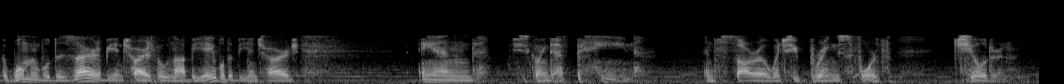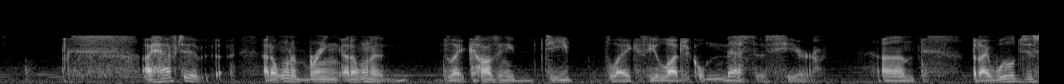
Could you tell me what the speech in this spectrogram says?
The woman will desire to be in charge, but will not be able to be in charge. And she's going to have pain and sorrow when she brings forth children. I have to, I don't want to bring, I don't want to like cause any deep like theological messes here. Um, but I will just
